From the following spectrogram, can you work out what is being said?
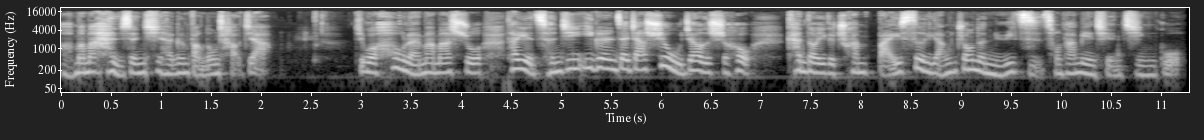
啊，妈妈很生气，还跟房东吵架。结果后来妈妈说，她也曾经一个人在家睡午觉的时候，看到一个穿白色洋装的女子从她面前经过，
